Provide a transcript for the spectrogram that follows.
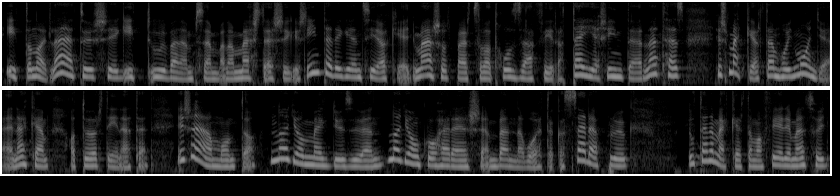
itt a nagy lehetőség, itt ül velem szemben a mesterséges intelligencia, aki egy másodperc alatt hozzáfér a teljes internethez, és megkértem, hogy mondja el nekem a történetet. És elmondta, nagyon meggyőzően, nagyon koherensen benne voltak a szereplők, Utána megkértem a férjemet, hogy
